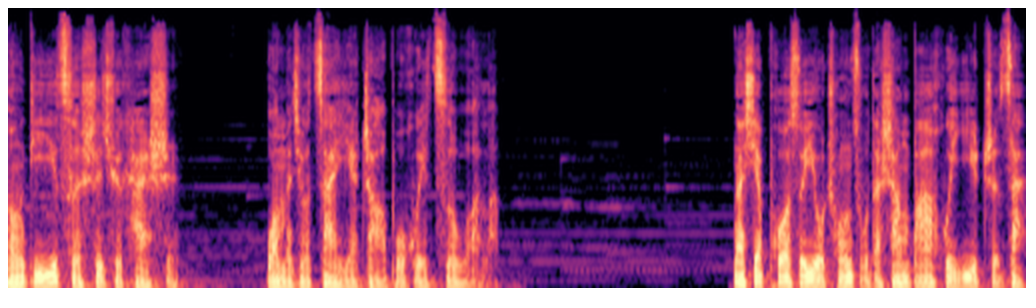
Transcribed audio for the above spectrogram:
从第一次失去开始，我们就再也找不回自我了。那些破碎又重组的伤疤会一直在，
